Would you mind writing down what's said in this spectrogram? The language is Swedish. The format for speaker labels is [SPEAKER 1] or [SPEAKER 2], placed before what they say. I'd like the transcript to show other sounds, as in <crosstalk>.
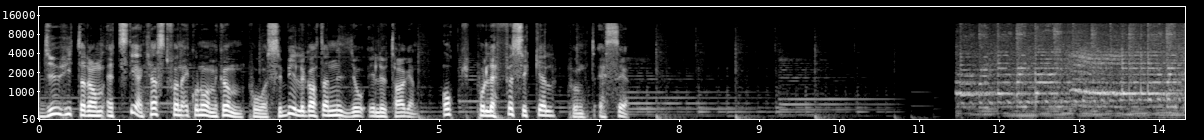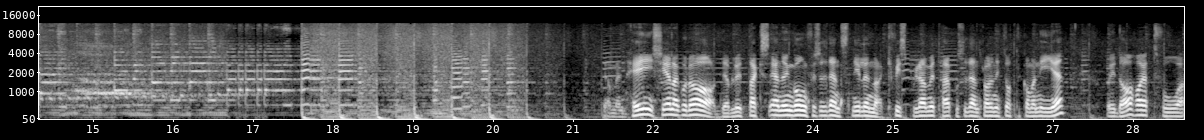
[SPEAKER 1] Du hittar dem ett stenkast från Ekonomikum på Sibyllegatan 9 i Luthagen och på leffecykel.se.
[SPEAKER 2] Ja men hej, tjena, goddag! Det har blivit dags ännu en gång för Studentsnillena, quizprogrammet här på Studentradion 98,9. Och idag har jag två,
